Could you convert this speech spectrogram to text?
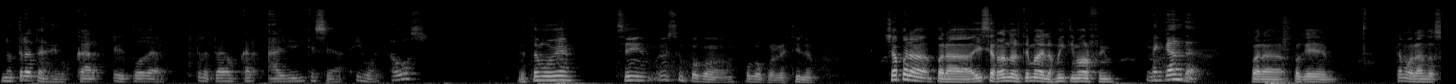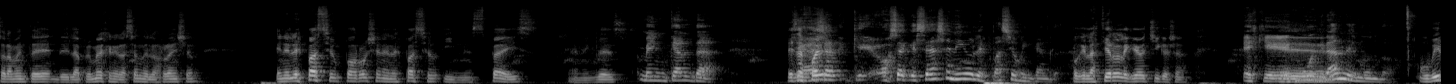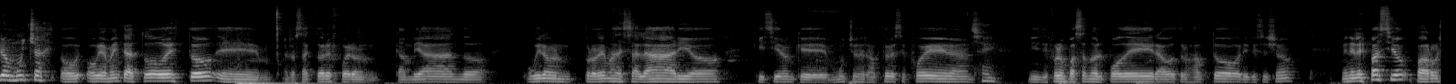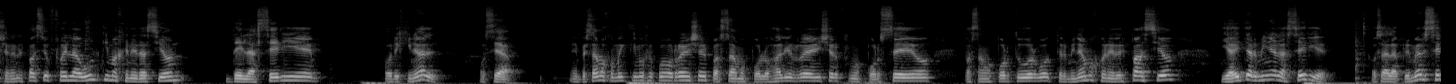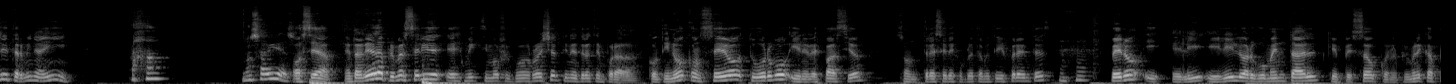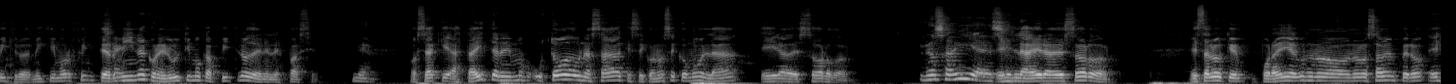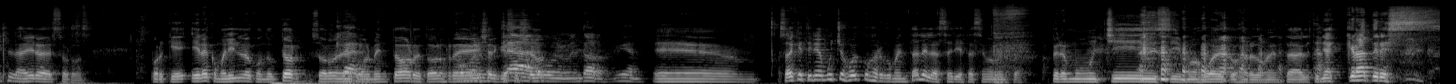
No trates de buscar el poder, trata de buscar a alguien que sea igual a vos. Está muy bien. Sí, es un poco, un poco por el estilo. Ya para, para ir cerrando el tema de los Mighty Morphin, Me encanta. para, porque estamos hablando solamente de la primera generación de los Rangers. En el espacio, Power Ranger en el espacio, in space, en inglés. Me encanta. Esa Que fue hayan- que- o sea, que se hayan ido al espacio me encanta. porque las tierras le quedó chica ya. Es que es muy Eh, grande el mundo. Hubieron muchas, obviamente a todo esto, eh, los actores fueron cambiando, hubieron problemas de salario que hicieron que muchos de los actores se fueran Sí. y se fueron pasando el poder a otros actores, qué sé yo. En el espacio, Power Ranger en el espacio fue la última generación de la serie original. O sea, empezamos con Mighty Morphin Power Ranger, pasamos por los Alien Ranger, fuimos por SEO, pasamos por Turbo, terminamos con el espacio y ahí termina la serie. O sea, la primera serie termina ahí. Ajá. No sabía eso. O sea, en realidad la primera serie es Mighty Morphin Power Ranger, tiene tres temporadas. Continuó con SEO, Turbo y en el espacio. Son tres series completamente diferentes. Pero el hilo argumental que empezó con el primer capítulo de Mighty Morphin termina con el último capítulo de En el espacio. Bien. O sea que hasta ahí tenemos toda una saga que se conoce como la Era de Sordon. No sabía eso. Es la Era de Sordon. Es algo que por ahí algunos no, no lo saben, pero es la Era de Sordon. Porque era como el hilo conductor. Sordon era Claro. como el mentor de todos los el- Rangers, qué sé yo. como el mentor. Bien. Eh, Sabes que tenía muchos huecos argumentales la serie hasta ese momento. Pero muchísimos huecos argumentales. Tenía cráteres.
